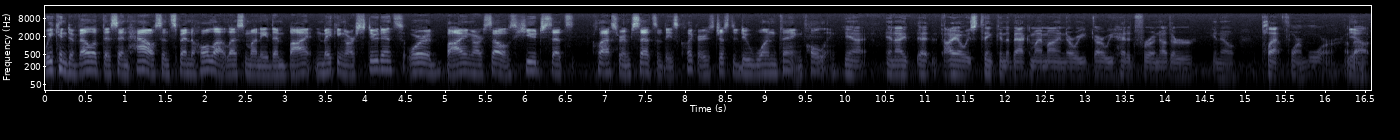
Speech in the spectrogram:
we can develop this in house and spend a whole lot less money than buy making our students or buying ourselves huge sets classroom sets of these clickers just to do one thing, polling. yeah, and I that, I always think in the back of my mind, are we are we headed for another you know platform war Yeah. about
